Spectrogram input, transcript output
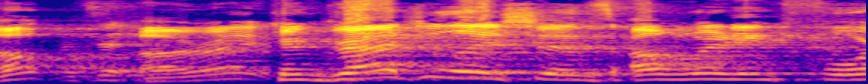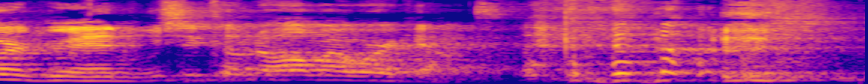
Oh, That's it. all right. Congratulations on winning four grand. You should come to all my workouts.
